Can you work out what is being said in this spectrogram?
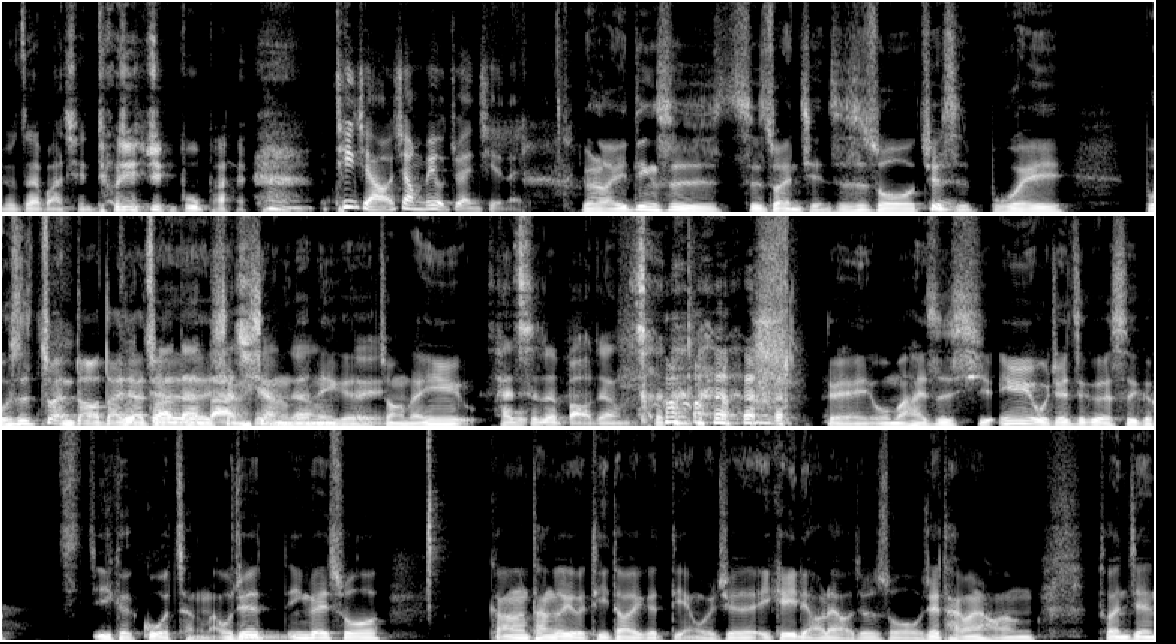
又再把钱丢进去补拍。听起来好像没有赚钱嘞。有了，一定是是赚钱，只是说确实不会，嗯、不是赚到大家觉得想象的那个状态，因为才吃得饱这样子。对，我们还是希，因为我觉得这个是一个一个过程了。我觉得应该说，刚刚汤哥有提到一个点，我觉得也可以聊聊，就是说，我觉得台湾好像突然间，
